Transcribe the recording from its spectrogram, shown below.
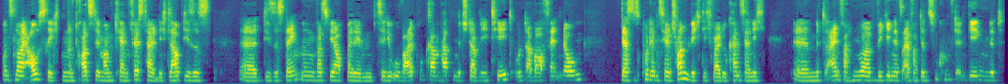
uns neu ausrichten und trotzdem am Kern festhalten. Ich glaube, dieses äh, dieses Denken, was wir auch bei dem CDU-Wahlprogramm hatten mit Stabilität und aber auch Veränderung, das ist potenziell schon wichtig, weil du kannst ja nicht äh, mit einfach nur, wir gehen jetzt einfach der Zukunft entgegen mit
